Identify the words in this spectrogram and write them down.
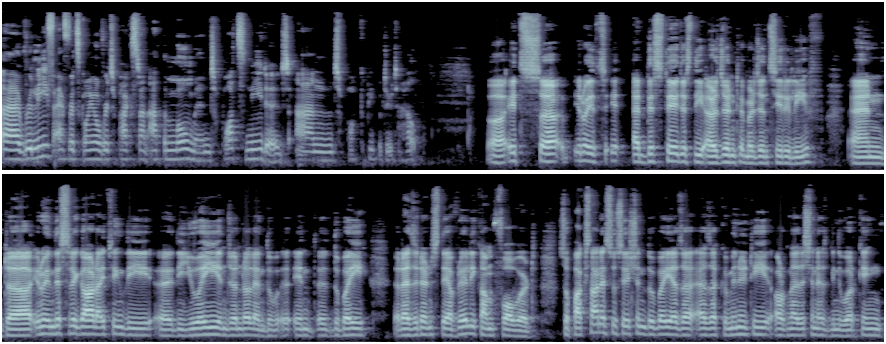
uh, relief efforts going over to pakistan at the moment what's needed and what can people do to help uh, it's uh, you know it's it, at this stage it's the urgent emergency relief and uh, you know, in this regard, I think the uh, the UAE in general and the, in the Dubai residents they have really come forward. So Pakistan Association Dubai as a as a community organization has been working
